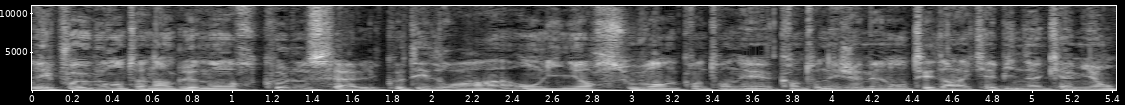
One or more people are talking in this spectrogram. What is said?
Les poids lourds ont un angle mort colossal côté droit. On l'ignore souvent quand on est quand on n'est jamais monté dans la cabine d'un camion.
